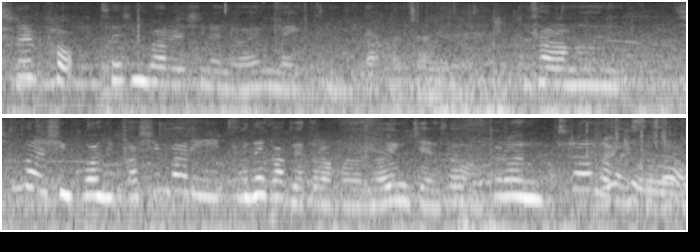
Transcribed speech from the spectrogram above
슬퍼. 새 신발을 신은 여행 메이트입니다. 맞아요. 이 사람은 신발을 신고 하니까 신발이 분해가 되더라고요. 여행지에서. 그런 트라우마가 있어서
